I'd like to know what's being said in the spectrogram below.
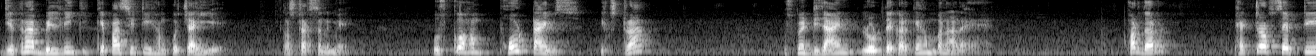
जितना बिल्डिंग की कैपेसिटी हमको चाहिए कंस्ट्रक्शन में, उसको हम फोर टाइम्स एक्स्ट्रा उसमें डिज़ाइन लोड दे करके हम बना रहे हैं। फर्दर फैक्टर ऑफ़ सेफ्टी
